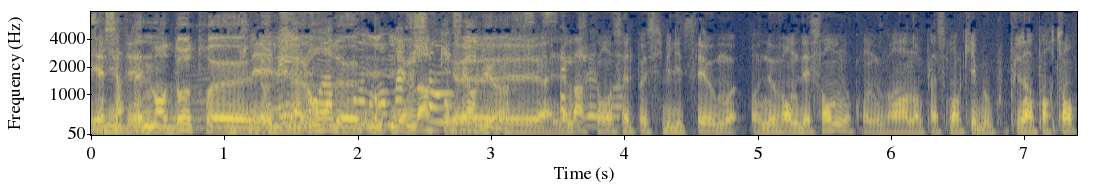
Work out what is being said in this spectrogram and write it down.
Il y a certainement d'autres euh, salons de les marques, pour faire du euh, off. les marques auront cette possibilité au, novembre-décembre, donc on ouvre un emplacement qui est beaucoup plus important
